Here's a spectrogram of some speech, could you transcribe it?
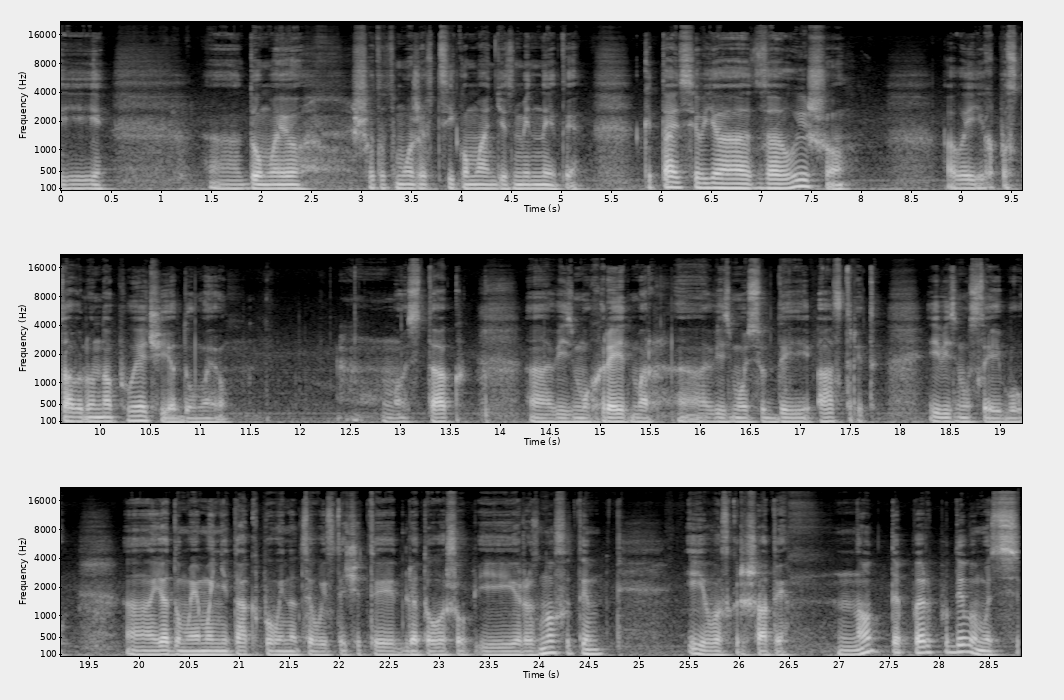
і думаю, що тут може в цій команді змінити. Китайців я залишу, але їх поставлю на плечі, я думаю. Ось так. Е, Візьму Хрейдмар, е, візьму сюди Астрід і візьму Сейбу. Е, Я думаю, мені так повинно це вистачити для того, щоб і розносити, і воскрешати. Ну, тепер подивимось,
